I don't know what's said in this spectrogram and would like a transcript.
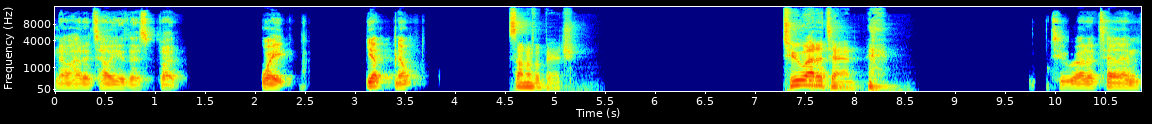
know how to tell you this, but wait. Yep, nope. Son of a bitch. 2 out of No. 10. 2 out of 10.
